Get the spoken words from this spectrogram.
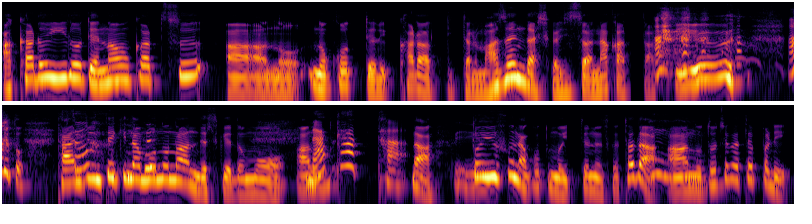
明るい色でなおかつあの残ってるカラーって言ったらマゼンダしか実はなかったっていう ちょっと単純的なものなんですけどもあのなかったというふうなことも言ってるんですけどただ、ええあのどちらかというとやっぱり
